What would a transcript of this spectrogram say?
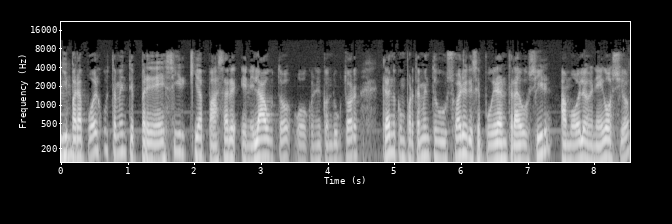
y para poder justamente predecir qué iba a pasar en el auto o con el conductor, creando comportamientos de usuario que se pudieran traducir a modelos de negocio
